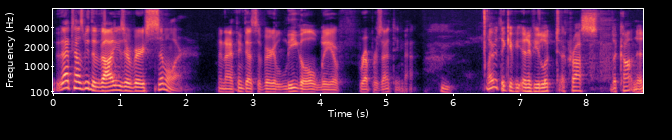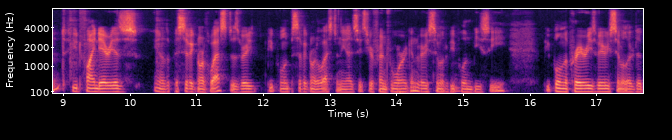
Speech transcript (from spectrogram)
that tells me the values are very similar, and I think that's a very legal way of representing that. I would think if you and if you looked across the continent, you'd find areas. You know, the Pacific Northwest is very people in Pacific Northwest in the United States. Your friend from Oregon, very similar to people in BC. People in the prairies, very similar to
